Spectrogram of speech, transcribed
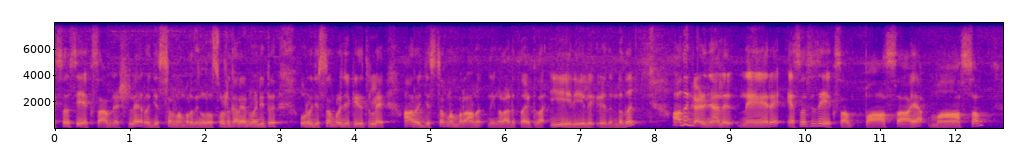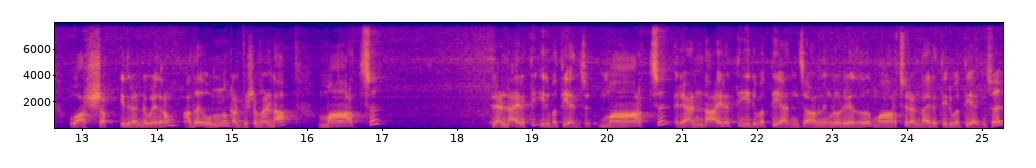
എസ് എസ് സി എക്സാമിനേഷനിലെ രജിസ്റ്റർ നമ്പർ നിങ്ങൾ റിസൾട്ടൊക്കെ അറിയാൻ വേണ്ടിയിട്ട് ഒരു രജിസ്റ്റർ നമ്പർ ചെക്ക് ചെയ്തിട്ടില്ലേ ആ രജിസ്റ്റർ നമ്പറാണ് നിങ്ങൾ അടുത്തായിട്ട് ഈ ഏരിയയിൽ എഴുതേണ്ടത്. അതും കഴിഞ്ഞാൽ നേരെ എസ് എസ് സി എക്സാം പാസ്സായ മാസം വർഷം. ഇത് രണ്ടും എഴുതണം. അത് ഒന്നും കൺഫ്യൂഷൻ വേണ്ട. മാർച്ച് രണ്ടായിരത്തി ഇരുപത്തി അഞ്ച് മാർച്ച് രണ്ടായിരത്തി ഇരുപത്തി അഞ്ചാണ് നിങ്ങൾ എഴുതുന്നത് മാർച്ച് രണ്ടായിരത്തി ഇരുപത്തി അഞ്ച്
